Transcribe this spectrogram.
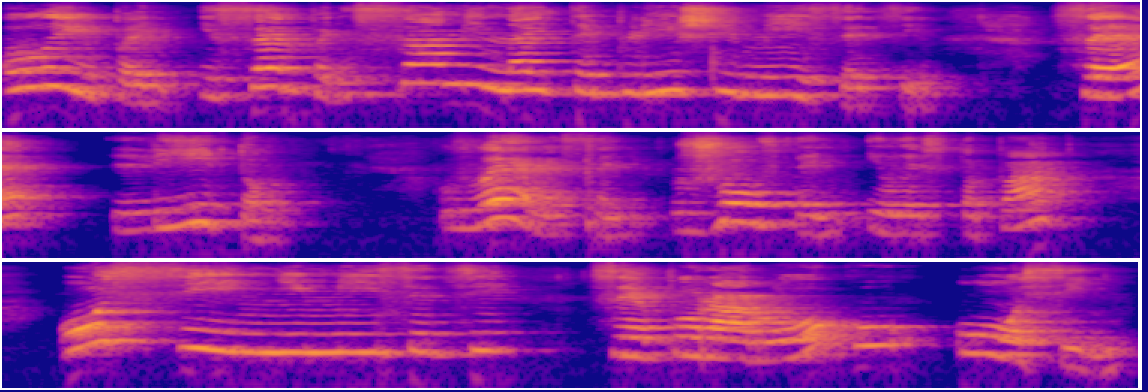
липень і серпень самі найтепліші місяці. Це літо, вересень, жовтень і листопад. Осінні місяці це пора року осінь.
